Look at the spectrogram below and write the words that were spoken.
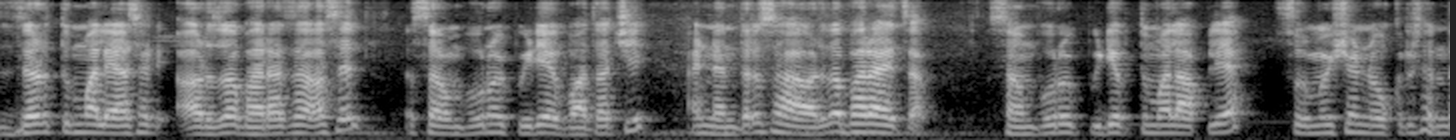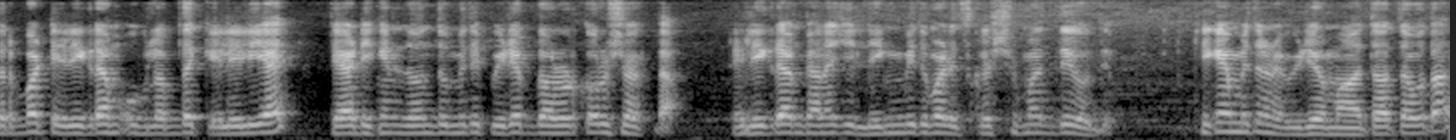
जर तुम्हाला यासाठी अर्ज भरायचा असेल तर संपूर्ण पी डी एफ वाचायची आणि नंतरच हा अर्ज भरायचा. संपूर्ण पी डी एफ तुम्हाला आपल्या सोमेशन नोकरी संदर्भात टेलिग्राम उपलब्ध केलेली आहे. त्या ठिकाणी जाऊन तुम्ही ती पी डी एफ डाउनलोड करू शकता. टेलिग्राम चॅनलची लिंक मी तुम्हाला डिस्क्रिप्शनमध्ये देऊ. दे ठीक आहे मित्रांनो व्हिडिओ महत्त्वाचा होता.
